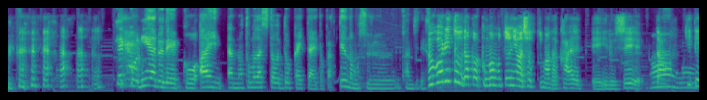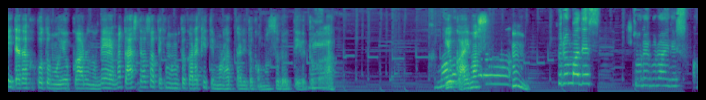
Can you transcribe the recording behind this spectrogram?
結構リアルでこう愛あの友達とどっか行ったりとかっていうのもする感じですか？割とだから熊本にはしょっちゅうまだ帰っているし来ていただくこともよくあるのでまた明日明後日熊本から来てもらったりとかもするっていうところがあって。よく合います。うん。車です。どれぐらいですか？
